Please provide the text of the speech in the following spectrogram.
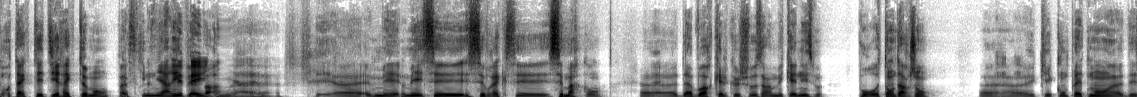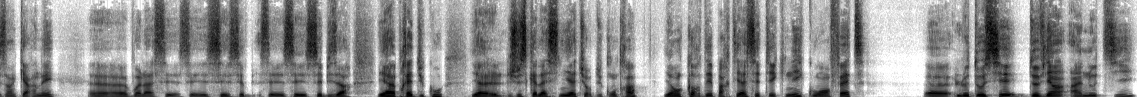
contacter directement parce qu'il n'y arrivait pas. mais mais c'est vrai que c'est marquant d'avoir quelque chose, un mécanisme pour autant d'argent qui est complètement désincarné. voilà, c'est bizarre. Et après, du coup, il y a jusqu'à la signature du contrat, il y a encore des parties assez techniques où en fait euh, le dossier devient un outil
